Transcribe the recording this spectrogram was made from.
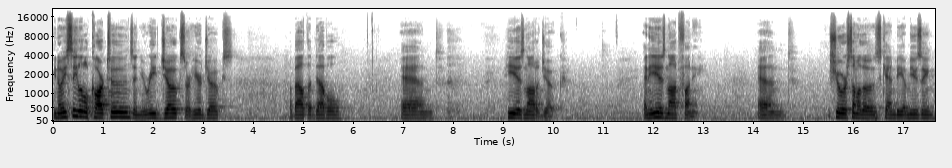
You know, you see little cartoons and you read jokes or hear jokes about the devil, and he is not a joke. And he is not funny. And Sure, some of those can be amusing,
